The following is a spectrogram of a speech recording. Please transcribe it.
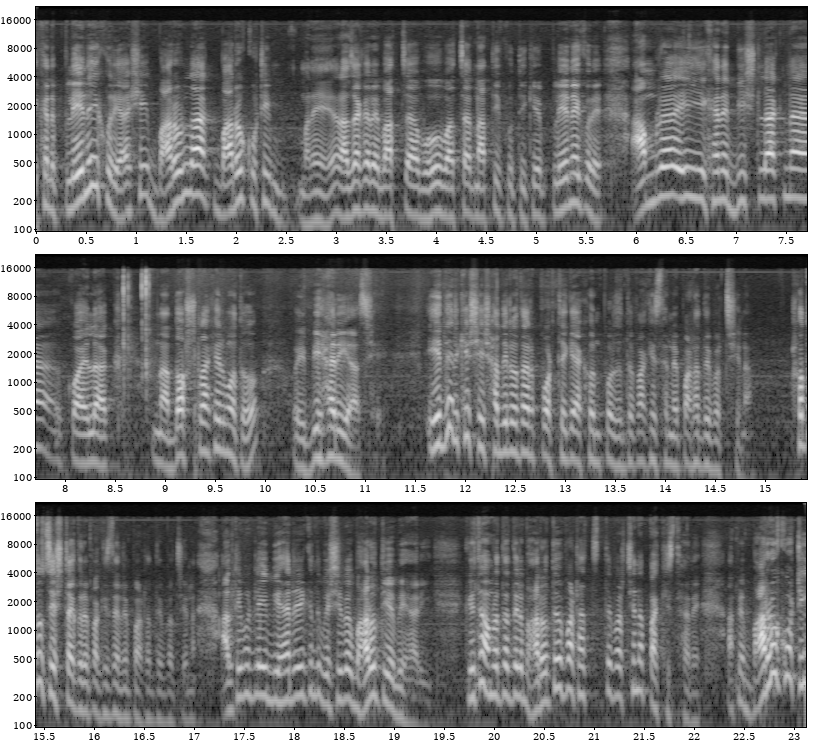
এখানে প্লেনে করে আসি বারো লাখ বারো কোটি মানে রাজাকারের বাচ্চা, বহু বাচ্চা, নাতি, পুতিকে প্লেনে করে আমরা এই এখানে বিশ লাখ না কয় লাখ না দশ লাখের মতো ওই বিহারি আছে। এদেরকে সেই স্বাধীনতার পর থেকে এখন পর্যন্ত পাকিস্তানে পাঠাতে পারছি না। শত চেষ্টা করে পাকিস্তানে পাঠাতে পারছি না। আলটিমেটলি এই বিহারির কিন্তু বেশিরভাগ ভারতীয় বিহারি। কিন্তু আমরা তাদের ভারতেও পাঠাতে পারছি না, পাকিস্তানে। আপনি বারো কোটি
